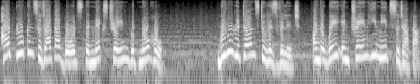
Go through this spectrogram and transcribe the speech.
Heartbroken Sujata boards the next train with no hope. Guru returns to his village. On the way in train he meets Sujata.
